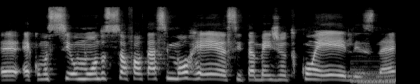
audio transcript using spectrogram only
é, é, como se o mundo só faltasse morrer, assim, também junto com eles, né?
